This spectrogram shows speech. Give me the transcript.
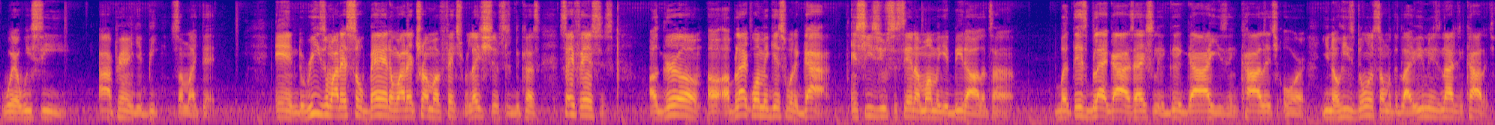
where we see our parent get beat, something like that. And the reason why that's so bad and why that trauma affects relationships is because, say for instance, a girl, a, a black woman gets with a guy, and she's used to seeing her mama get beat all the time. But this black guy is actually a good guy. He's in college, or you know, he's doing something with life. Even if he's not in college,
